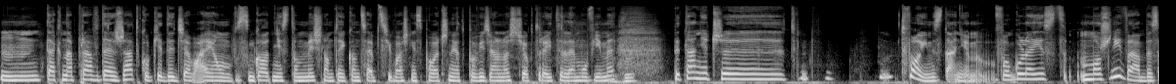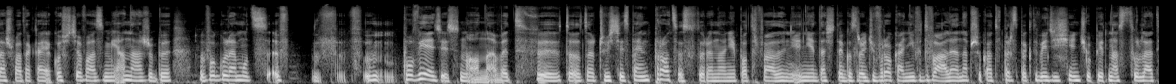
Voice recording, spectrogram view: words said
mm, tak naprawdę rzadko kiedy działają zgodnie z tą myślą tej koncepcji właśnie społecznej odpowiedzialności, o której tyle mówimy. Mhm. Pytanie, czy Twoim zdaniem w ogóle jest możliwe, aby zaszła taka jakościowa zmiana, żeby w ogóle móc w, w, w, powiedzieć, no nawet to, to oczywiście jest pewien proces, który no nie potrwa, nie, nie da się tego zrobić w rok ani w dwa, ale na przykład w perspektywie 10-15 lat,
